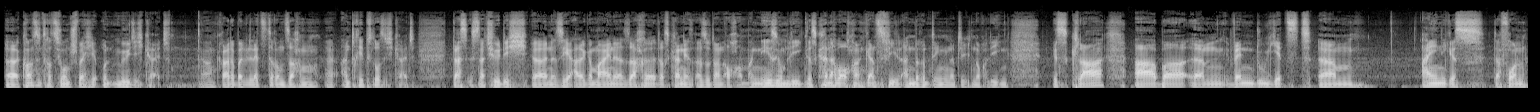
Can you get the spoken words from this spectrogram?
äh, Konzentrationsschwäche und Müdigkeit. Ja, gerade bei den letzteren Sachen äh, Antriebslosigkeit. Das ist natürlich äh, eine sehr allgemeine Sache. Das kann jetzt also dann auch am Magnesium liegen. Das kann aber auch an ganz vielen anderen Dingen natürlich noch liegen. Ist klar. Aber ähm, wenn du jetzt ähm, einiges davon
